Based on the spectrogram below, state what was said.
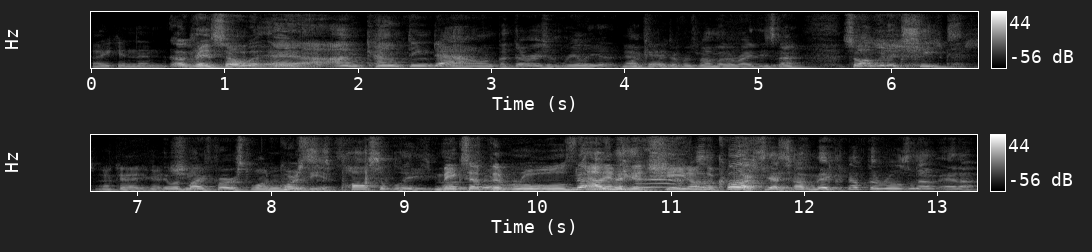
I can then. Okay, so off of what you uh. I'm counting down, but there isn't really a much Okay. of a difference. But I'm going to write these down. So I'm going to cheat okay, you're gonna with cheat. my first one. Of course this he is is. possibly Makes up the rules, No, and I then you cheat on of the course, first yes, pick. I'm making up the rules, and I'm and I,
